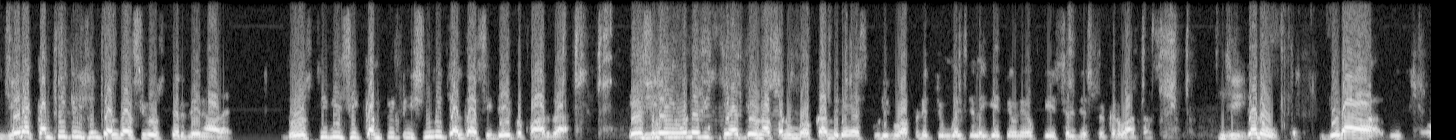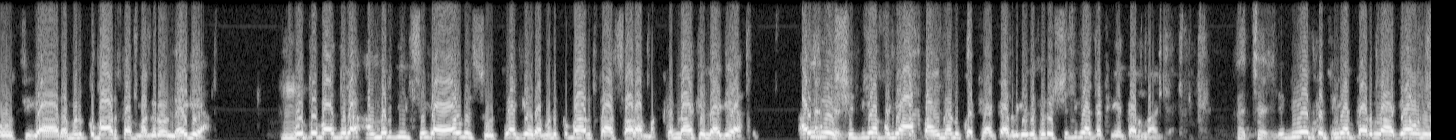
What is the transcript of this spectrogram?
ਜਿਹੜਾ ਕੰਪੀਟੀਸ਼ਨ ਚੱਲਦਾ ਸੀ ਉਸ ਧਿਰ ਦੇ ਨਾਲ। ਦੋਸਤੀ ਵੀ ਸੀ ਕੰਪੀਟੀਸ਼ਨ ਵੀ ਚੱਲਦਾ ਸੀ ਦੇ ਵਪਾਰ ਦਾ। ਇਸ। ਲਈ ਉਹਨੇ ਵੀ ਕਿਹਾ ਕਿ ਹੁਣ ਆਪਾਂ ਨੂੰ ਮੌਕਾ ਮਿਲਿਆ ਇਸ ਕੁੜੀ ਨੂੰ ਆਪਣੇ ਚੁੰਗਲ 'ਚ ਲਈਏ ਤੇ ਉਹਨੇ ਉਹ ਕੇਸ ਰਜਿਸਟਰ ਕਰਵਾਤਾ ਸੀ। ਜੀ। ਚਲੋ ਜਿਹੜਾ ਉਹ ਸੀਗਾ ਰਮਨ ਕੁਮਾਰ ਤਾਂ ਮਗਰੋਂ ਲੈ ਗਿਆ। ਉਸ ਤੋਂ ਬਾਅਦ ਜਿਹੜਾ ਅਮਰਜੀਤ ਸਿੰਘ ਆਇਆ ਉਹਨੇ ਸੋਚਿਆ ਕਿ ਰਮਨ ਕੁਮਾਰ ਤਾਂ ਸਾਰਾ ਮੱਖਣ ਲਾ ਕੇ ਲੈ ਗਿਆ। ਜੀ। ਸਿੱਧੀਆਂ ਪੰਜਾਂ ਆਪਾਂ ਇਹਨਾਂ ਨੂੰ ਇਕੱਠਿਆ ਕਰ ਲਈਏ ਤੇ ਫਿਰ ਉਹ ਸਿੱਧੀਆਂ ਇਕੱਠੀਆਂ ਕਰ ਲਾਂਗੇ ਅੱਛਾ ਜੀ। ਸਿੱਧੀਆਂ ਇਕੱਠੀਆਂ ਕਰਨ ਲੱਗ ਗਿਆ ਉਹਨੇ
